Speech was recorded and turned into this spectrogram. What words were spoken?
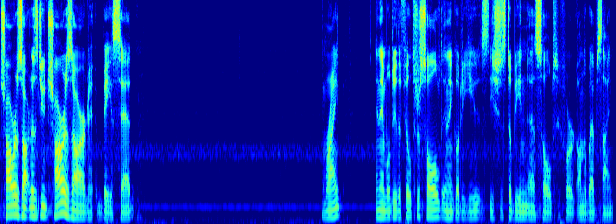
Charizard. Let's do Charizard base set. Right, and then we'll do the filter sold, and then go to use. These should still be in, uh, sold for on the website.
